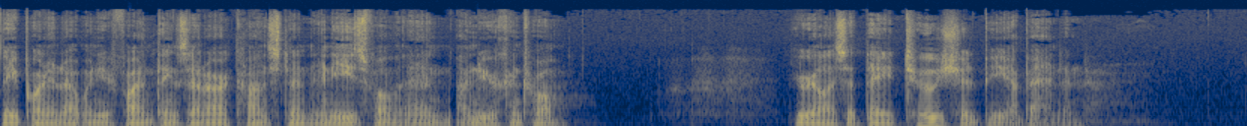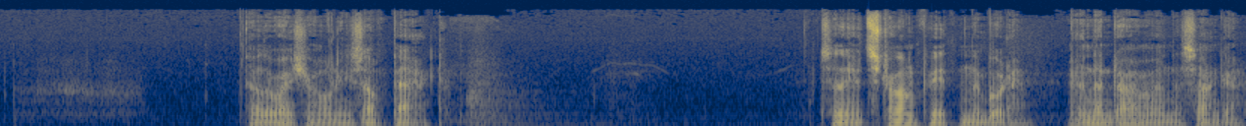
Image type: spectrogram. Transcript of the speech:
Lee pointed out, when you find things that are constant and easeful and under your control, you realize that they too should be abandoned. Otherwise you're holding yourself back. So they had strong faith in the Buddha and the Dharma and the Sangha.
